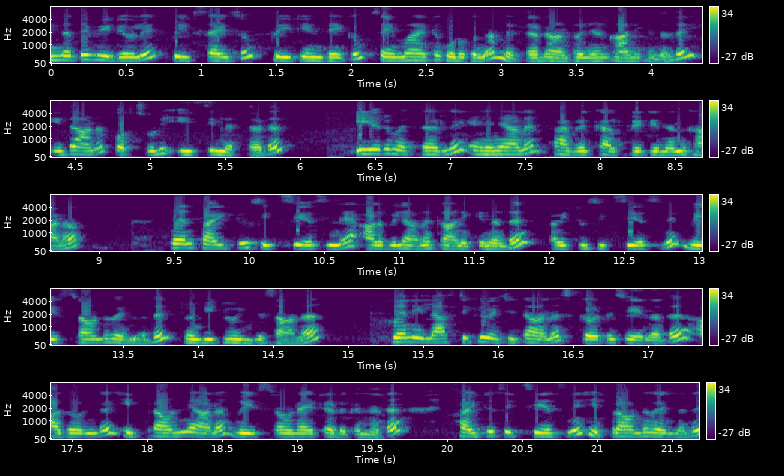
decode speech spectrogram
ഇന്നത്തെ വീഡിയോയിൽ പ്ലീറ്റ് സൈസും പ്ലീറ്റ് ഇൻടേക്കും സെയിം ആയിട്ട് കൊടുക്കുന്ന മെത്തേഡാണ് ഞാൻ കാണിക്കുന്നത്. ഇതാണ് കുറച്ചുകൂടി ഈസി മെത്തേഡ് ഈ ഒരു മെത്തേഡിൽ എങ്ങനെയാണ് ഫാബ്രിക് കാൽക്കുലേറ്റ് ചെയ്യുന്നതെന്ന് കാണാം. ഞാൻ ഫൈവ് ടു സിക്സ് ഇയേഴ്സിന്റെ അളവിലാണ് കാണിക്കുന്നത്. ഫൈവ് ടു സിക്സ് ഇയേഴ്സിന് വേസ്റ്റ് റൗണ്ട് വരുന്നത് ട്വന്റി ടു ഇഞ്ചസ് ആണ്. ഞാൻ ഇലാസ്റ്റിക് വെച്ചിട്ടാണ് സ്കേർട്ട് ചെയ്യുന്നത്. അതുകൊണ്ട് ഹിപ്പ് റൗണ്ടിനെയാണ് വേസ്റ്റ് റൗണ്ട് ആയിട്ട് എടുക്കുന്നത്. ഫൈവ് ടു സിക്സ് ഇയേഴ്സിന് ഹിപ്പ് റൗണ്ട് വരുന്നത്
